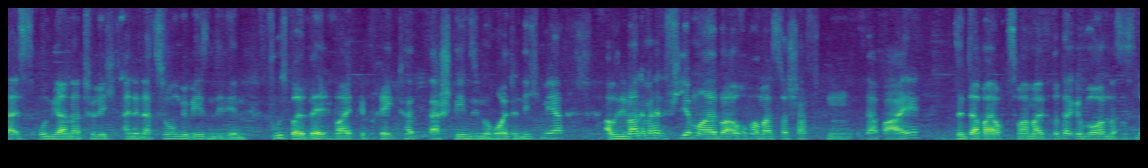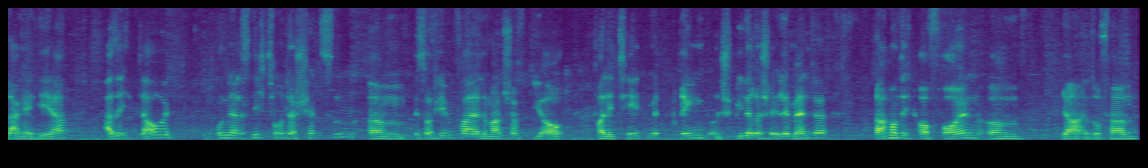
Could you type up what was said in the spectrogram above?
Da ist Ungarn natürlich eine Nation gewesen, die den Fußball weltweit geprägt hat. Da stehen sie nur heute nicht mehr. Aber sie waren immerhin viermal bei Europameisterschaften dabei, sind dabei auch zweimal Dritter geworden. Das ist lange her. Also ich glaube, Ungarn ist nicht zu unterschätzen. Ähm, ist auf jeden Fall eine Mannschaft, die auch Qualität mitbringt und spielerische Elemente. Darf man sich darauf freuen. Ähm, ja, insofern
